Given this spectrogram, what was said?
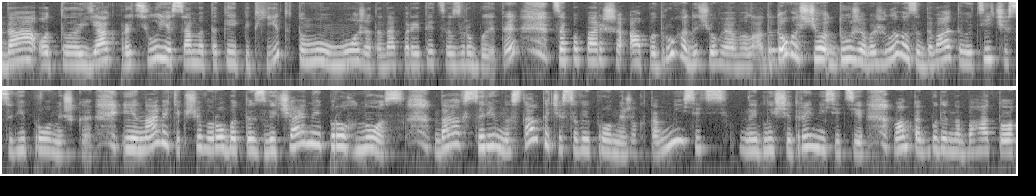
да, от е, як працює саме такий підхід, тому можете да, перейти це зробити. Це по-перше, а по-друге, до чого я вела? До того, що дуже важливо задавати оці часові проміжки. І навіть якщо ви робите звичайний прогноз, да, все рівно ставте часовий проміжок, там місяць, найближчі три місяці, вам так буде набагато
